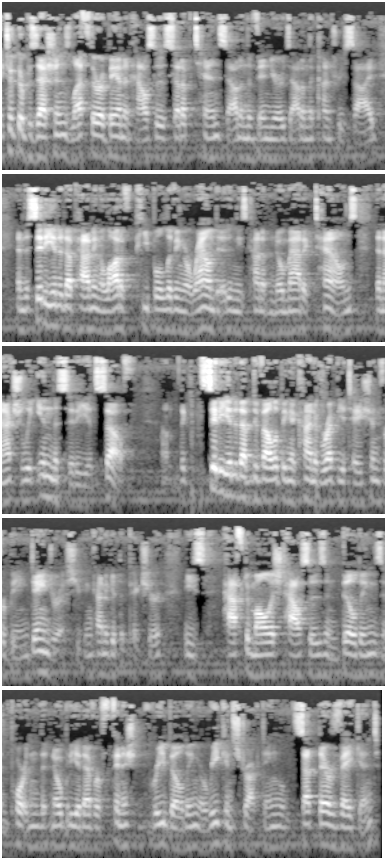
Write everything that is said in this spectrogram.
They took their possessions, left their abandoned houses, set up tents out in the vineyards, out in the countryside, and the city ended up having a lot of people living around it in these kind of nomadic towns than actually in the city itself. Um, the city ended up developing a kind of reputation for being dangerous. You can kind of get the picture. These half demolished houses and buildings, important that nobody had ever finished rebuilding or reconstructing, set there vacant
